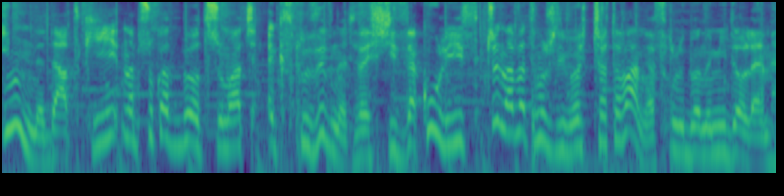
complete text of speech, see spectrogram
inne datki, na przykład by otrzymać ekskluzywne treści z zakulis, czy nawet możliwość czatowania z ulubionym idolem.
